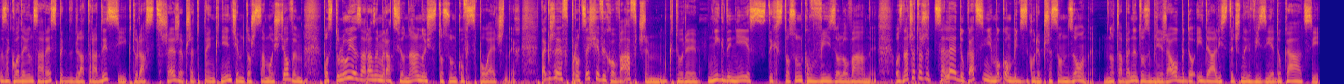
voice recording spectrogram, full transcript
zakładająca respekt dla tradycji, która strzeże przed pęknięciem tożsamościowym, postuluje zarazem racjonalność stosunków społecznych. Także w procesie wychowawczym, który nigdy nie jest z tych stosunków wyizolowany. Oznacza to, że cele edukacji nie mogą być z góry przesądzone. Notabene to zbliżałoby do idealistycznych wizji edukacji.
